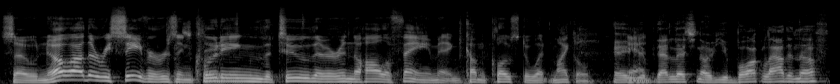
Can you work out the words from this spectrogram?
So no other receivers, That's including crazy. the two that are in the Hall of Fame, and come close to what Michael. Hey, had. that lets you know if you bark loud enough,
